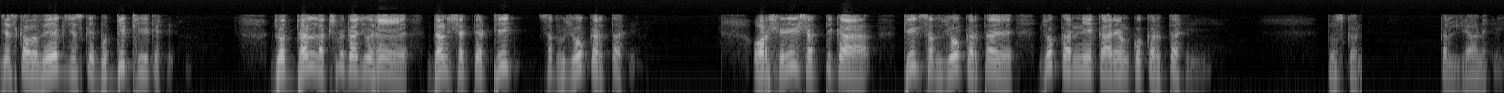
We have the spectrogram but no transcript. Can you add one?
जिसका विवेक, जिसकी बुद्धि ठीक है, जो धन लक्ष्मी का जो है, धन शक्ति ठीक सदुपयोग करता है, और शरीर शक्ति का ठीक सदुपयोग करता है, जो करनीय कार्य उनको करता है तो उसका कल्याण है।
